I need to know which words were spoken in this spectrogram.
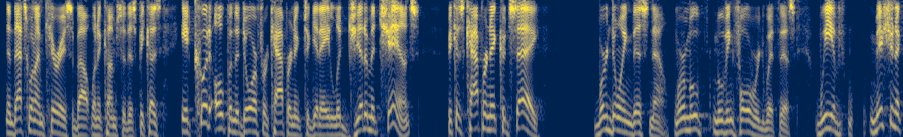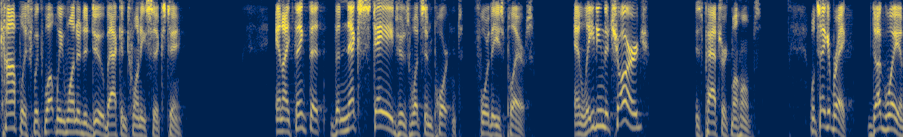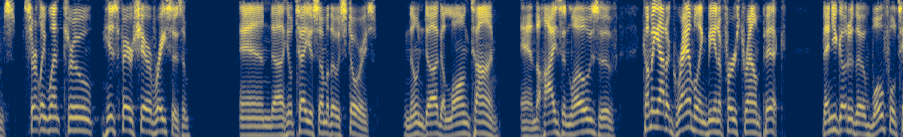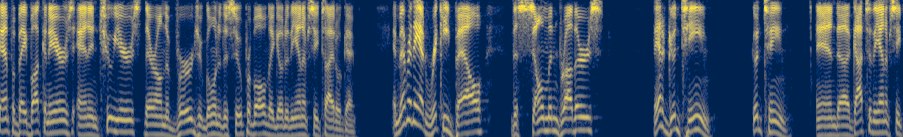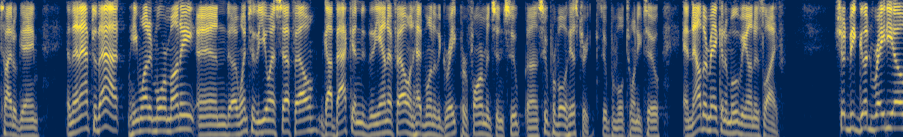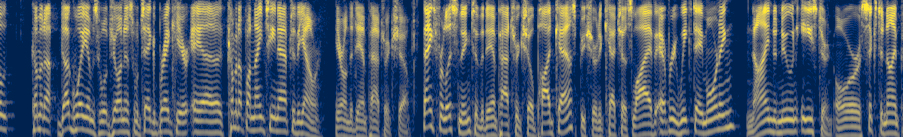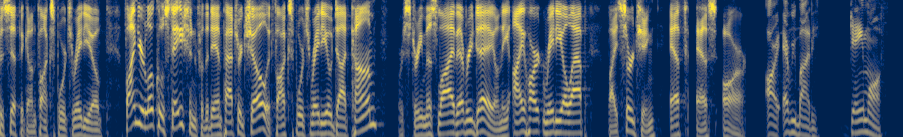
And that's what I'm curious about when it comes to this, because it could open the door for Kaepernick to get a legitimate chance, because Kaepernick could say, we're doing this now. We're move, moving forward with this. We have mission accomplished with what we wanted to do back in 2016. And I think that the next stage is what's important for these players. And leading the charge is Patrick Mahomes. We'll take a break. Doug Williams certainly went through his fair share of racism, and uh, he'll tell you some of those stories. Known Doug a long time, and the highs and lows of coming out of Grambling being a first round pick. Then you go to the woeful Tampa Bay Buccaneers, and in two years, they're on the verge of going to the Super Bowl. They go to the NFC title game. And remember, they had Ricky Bell, the Selmon brothers. They had a good team, good team, and uh, got to the NFC title game. And then after that, he wanted more money and uh, went to the USFL, got back into the NFL, and had one of the great performances in Super, uh, Super Bowl history, Super Bowl 22. And now they're making a movie on his life. Should be good radio coming up. Doug Williams will join us. We'll take a break here. Uh, coming up on 19 after the hour here on The Dan Patrick Show. Thanks for listening to The Dan Patrick Show podcast. Be sure to catch us live every weekday morning, 9 to noon Eastern or 6 to 9 Pacific on Fox Sports Radio. Find your local station for The Dan Patrick Show at foxsportsradio.com or stream us live every day on the iHeartRadio app by searching FSR. All right, everybody, game off.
